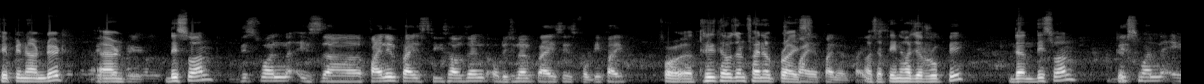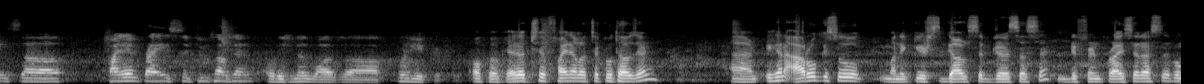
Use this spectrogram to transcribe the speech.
fifteen hundred and this one one? Is uh, final price 3000 original price is 45 for three thousand final price final price আচ্ছা তিন হাজার রুপি then this one This one is uh, final price uh, 2000. Original uh, 2850. Okay okay এটা হচ্ছে ফাইনাল হচ্ছে টু থাউজেন্ড অ্যান্ড এখানে আরও কিছু মানে কিডস গার্লসের ড্রেস আছে ডিফারেন্ট প্রাইসের আছে এবং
